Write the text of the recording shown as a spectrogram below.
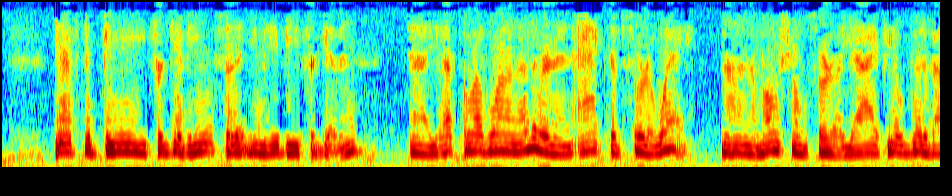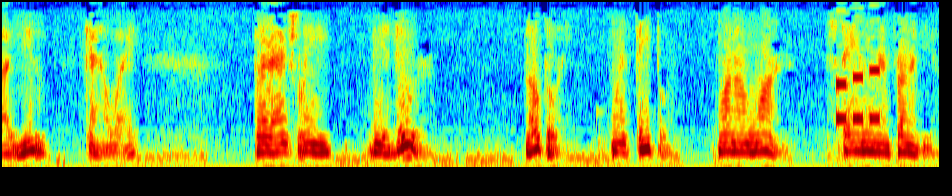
You have to be forgiving so that you may be forgiven. Uh, you have to love one another in an active sort of way, not an emotional sort of, yeah, I feel good about you kind of way, but actually be a doer locally with people, one on one, standing in front of you.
